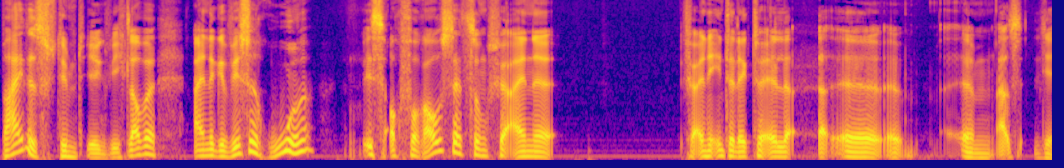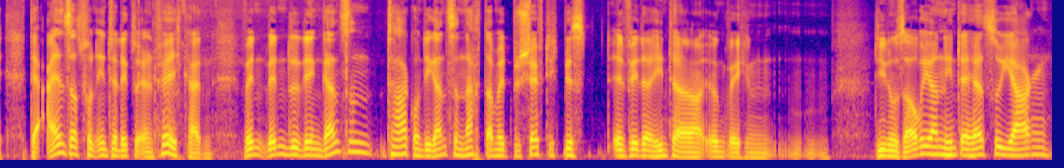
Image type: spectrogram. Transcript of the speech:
beides stimmt irgendwie. Ich glaube, eine gewisse Ruhe ist auch Voraussetzung für eine für eine intellektuelle äh, äh, ähm, also der Einsatz von intellektuellen Fähigkeiten, wenn, wenn du den ganzen Tag und die ganze Nacht damit beschäftigt bist, entweder hinter irgendwelchen Dinosauriern hinterher zu jagen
